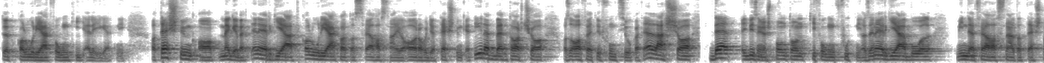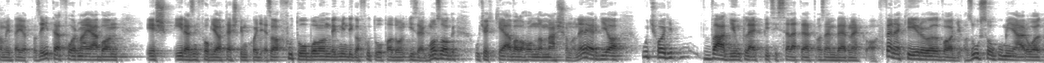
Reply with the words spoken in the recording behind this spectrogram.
több kalóriát fogunk így elégetni. A testünk a megevett energiát, kalóriákat azt felhasználja arra, hogy a testünket életben tartsa, az alapvető funkciókat ellássa, de egy bizonyos ponton ki fogunk futni az energiából, mindent felhasznált a test, ami bejött az étel formájában, és érezni fogja a testünk, hogy ez a futóbolon még mindig a futópadon izeg mozog, úgyhogy kell valahonnan máshonnan energia, úgyhogy vágjunk le egy pici szeletet az embernek a fenekéről, vagy az úszógumiáról,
